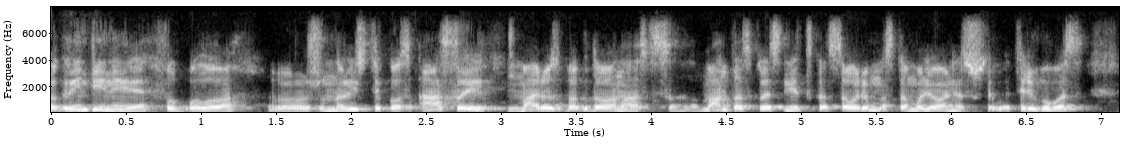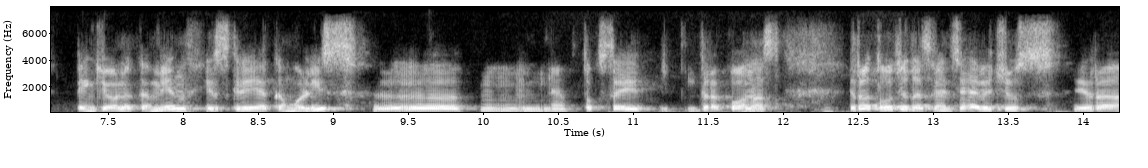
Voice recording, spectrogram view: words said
pagrindiniai futbolo e, žurnalistikos asai - Marius Bagdonas, Mantas Krasnickas, Aurimas Tamulionis, štai va, trigubas 15 min ir skrėja kamuolys, e, toksai drakonas. Yra Tautvydas Vencevičius, yra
